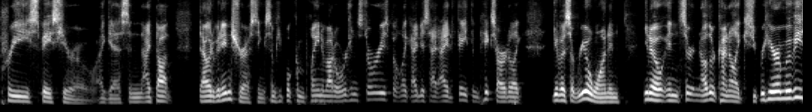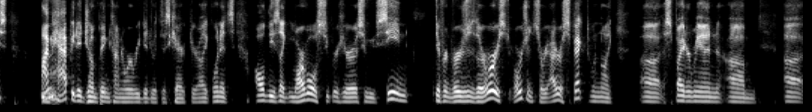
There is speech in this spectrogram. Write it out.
pre space hero, I guess, and I thought that would have been interesting. Some people complain about origin stories, but like I just had I had faith in Pixar to like give us a real one. And you know, in certain other kind of like superhero movies. I'm Mhm. happy to jump in kind of where we did with this character. Like when it's all these like Marvel superheroes who we've seen different versions of their origin story. I respect when like uh Spider-Man um uh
